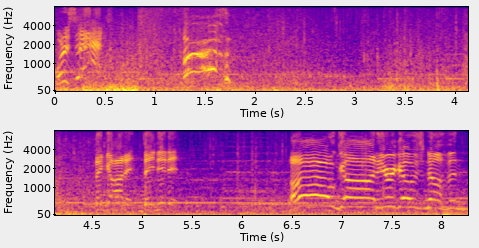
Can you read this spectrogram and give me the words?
What is that? Ah! They got it. They did it. Oh god, here goes nothing.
